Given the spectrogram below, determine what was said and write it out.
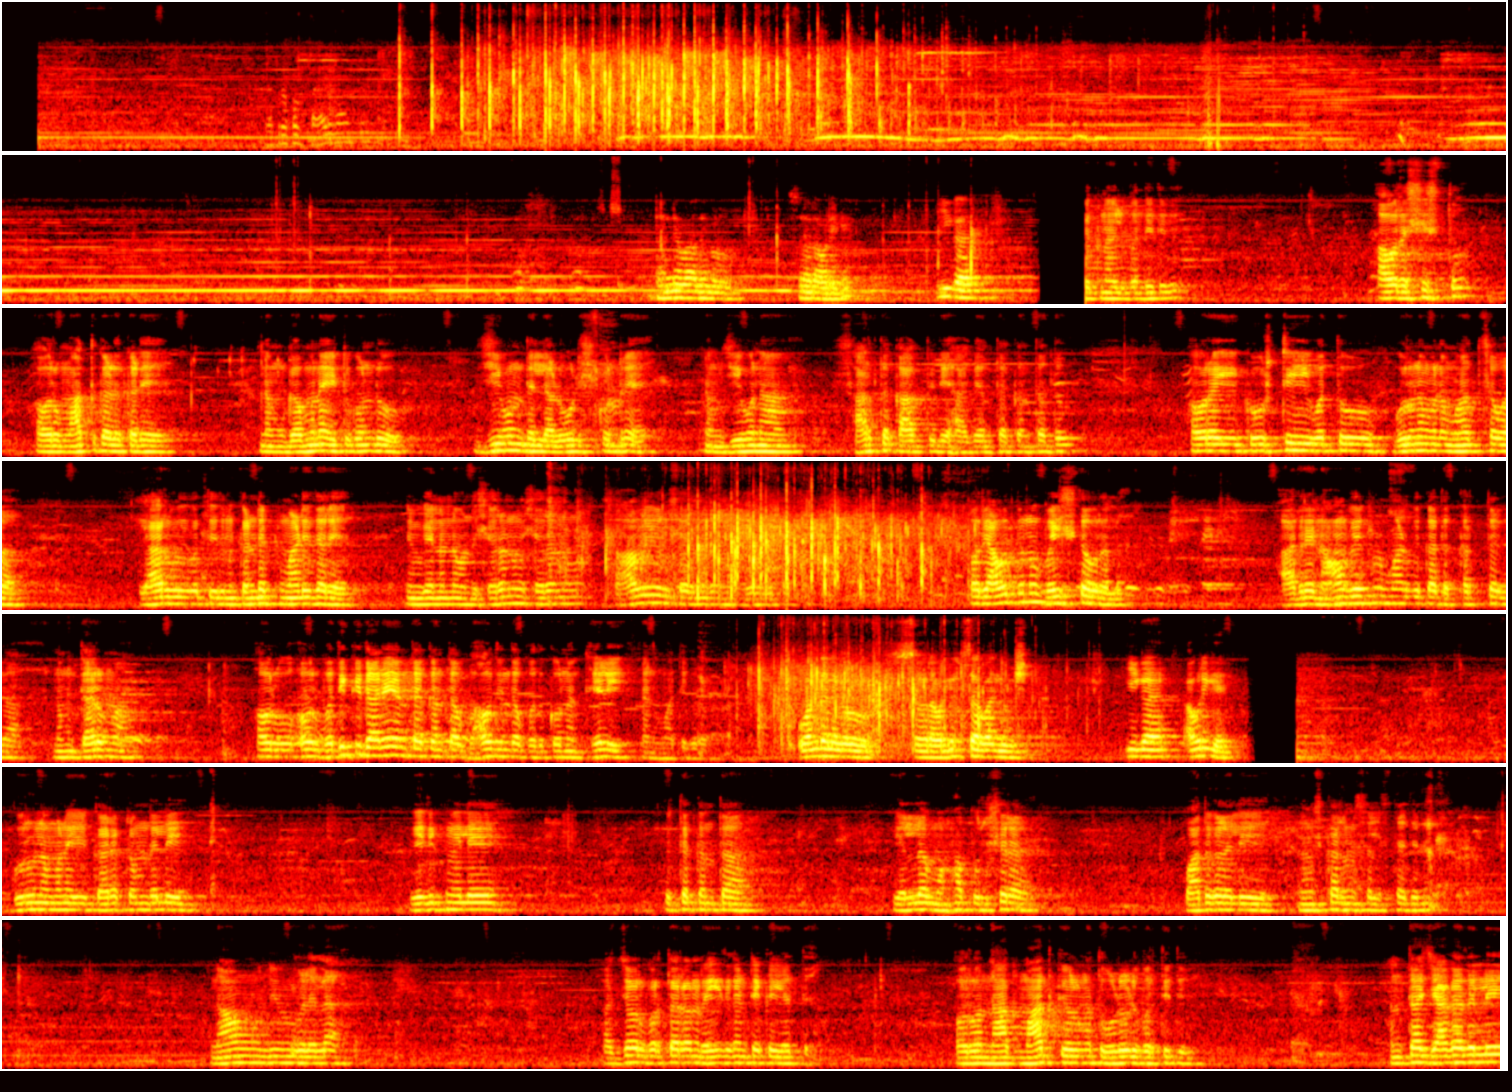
ಧನ್ಯವಾದಗಳು ಸರ್ ಅವರಿಗೆ. ಈಗ ಇಲ್ಲಿ ಬಂದಿದ್ದೀವಿ. ಅವರ ಶಿಸ್ತು ಅವರ ಮಾತುಗಳ ಕಡೆ ನಮ್ಮ ಗಮನ ಇಟ್ಟುಕೊಂಡು ಜೀವನದಲ್ಲಿ ಅಳವಡಿಸಿಕೊಂಡ್ರೆ ನಮ್ಮ ಜೀವನ ಸಾರ್ಥಕ ಆಗ್ತಿದೆ ಹಾಗೆ ಅಂತಕ್ಕಂಥದ್ದು. ಅವರ ಈ ಗೋಷ್ಠಿ ಇವತ್ತು ಗುರುನಮನ ಮಹೋತ್ಸವ ಯಾರು ಇವತ್ತು ಇದನ್ನು ಕಂಡಕ್ಟ್ ಮಾಡಿದ್ದಾರೆ, ನಿಮಗೆ ನನ್ನ ಒಂದು ಶರಣು ಶರಣು ಸಾವಿರ ಶರಣರನ್ನು ಹೇಳಬೇಕು. ಅವ್ರು ಯಾವತ್ತೂ ಬಯಸಿದವರಲ್ಲ. ಆದರೆ ನಾವು ಬೇಕು, ಮಾಡಬೇಕಾದ ಕರ್ತವ್ಯ ನಮ್ಮ ಧರ್ಮ ಅವರು ಅವ್ರು ಬದುಕಿದ್ದಾರೆ ಅಂತಕ್ಕಂಥ ಭಾವದಿಂದ ಬದುಕೋಣ ಅಂತ ಹೇಳಿ ನನ್ನ ಮಾತಿಗಳು. ವಂದನೆಗಳು ಸರ್ ಅವರಿಗೆ. ಸರ್ ಒಂದು ನಿಮಿಷ ಈಗ ಅವರಿಗೆ. ಗುರು ನಮನ ಈ ಕಾರ್ಯಕ್ರಮದಲ್ಲಿ ವೇದಿಕೆ ಮೇಲೆ ಇರ್ತಕ್ಕಂಥ ಎಲ್ಲ ಮಹಾಪುರುಷರ ಪಾದಗಳಲ್ಲಿ ನಮಸ್ಕಾರನ ಸಲ್ಲಿಸ್ತಾ ಇದ್ದೇನೆ. ನಾವು ನೀವುಗಳೆಲ್ಲ ಅಜ್ಜವ್ರು ಬರ್ತಾರಂದ್ರೆ ಐದು ಗಂಟೆ ಕೈ ಎದ್ದು ಅವ್ರು ಒಂದು ನಾಲ್ಕು ಮಾತು ಕೇಳಿ ಮತ್ತು ಓಡೋಡಿ ಬರ್ತಿದ್ದೀವಿ. ಅಂಥ ಜಾಗದಲ್ಲಿ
